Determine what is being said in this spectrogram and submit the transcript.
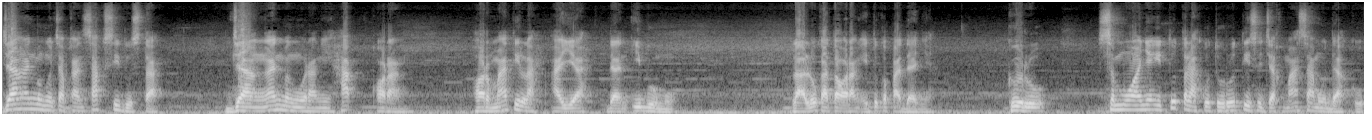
jangan mengucapkan saksi dusta, jangan mengurangi hak orang. Hormatilah ayah dan ibumu. Lalu kata orang itu kepadanya, Guru, semuanya itu telah kuturuti sejak masa mudaku.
